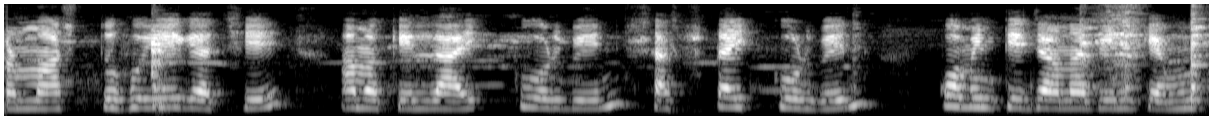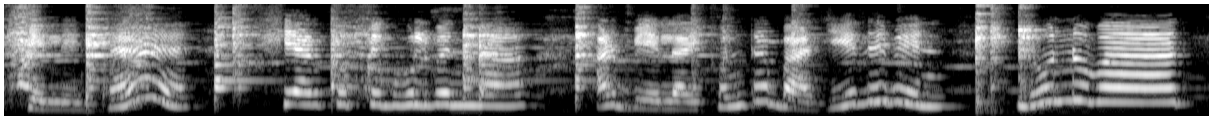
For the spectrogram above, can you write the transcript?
আর মাছ তো হয়ে গেছে, আমাকে লাইক করবেন সাবস্ক্রাইব করবেন কমেন্টে জানাবেন কেমন খেলেন হ্যাঁ? শেয়ার করতে ভুলবেন না। আর বেল আইকনটা বাজিয়ে দেবেন। ধন্যবাদ।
